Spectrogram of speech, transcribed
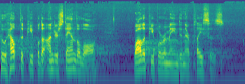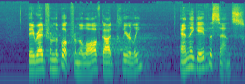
who helped the people to understand the law while the people remained in their places. They read from the book, from the law of God clearly, and they gave the sense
